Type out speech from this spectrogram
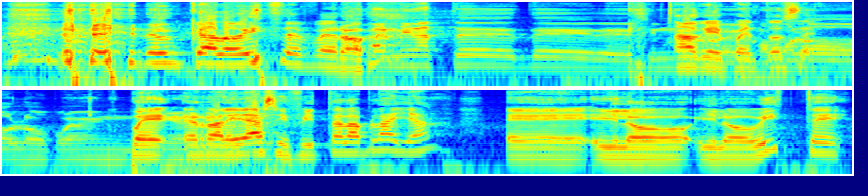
foto. nunca lo hice, pero... No terminaste de, de, de decirme Ah, ok, de pues entonces- lo, lo pueden Pues en realidad, si fuiste a la playa eh, y, lo, y lo viste,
